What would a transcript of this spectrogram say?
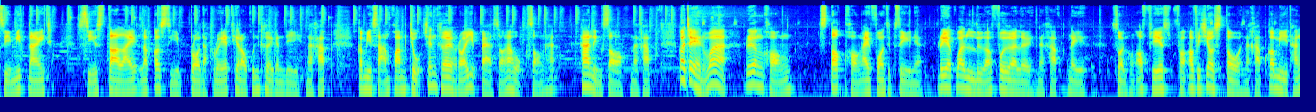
สี Midnight สี Starlight แล้วก็สี Product Red ที่เราคุ้นเคยกันดีนะครับ ก็มี 3 ความจุเช่นเคย 128 256 2 512 นะครับ ก็จะเห็นว่าเรื่องของสต็อกของ iPhone 14 เนี่ย เรียกว่าเหลือเฟือเลยนะครับ ในส่วนของ Office Official Store นะครับ ก็มีทั้ง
